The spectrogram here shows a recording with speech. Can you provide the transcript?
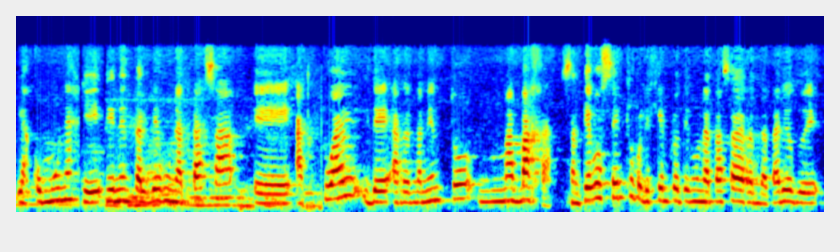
las comunas que tienen tal vez una tasa eh, actual de arrendamiento más baja. Santiago Centro, por ejemplo, tiene una tasa de arrendatarios de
